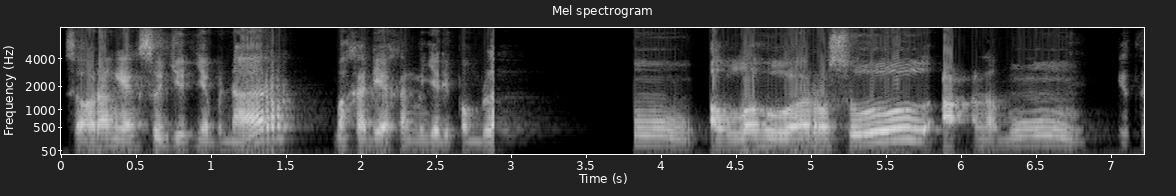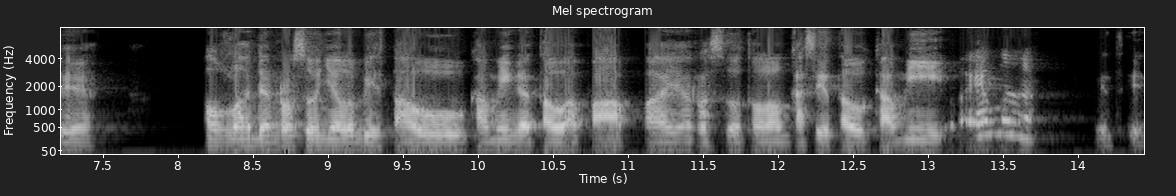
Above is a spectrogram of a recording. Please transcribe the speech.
Seorang yang sujudnya benar, maka dia akan menjadi pembelajar. Allahu wa Rasul a'lamu. Gitu ya. Allah dan Rasulnya lebih tahu, kami nggak tahu apa-apa ya Rasul, tolong kasih tahu kami, enak. Gitu. Ya.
